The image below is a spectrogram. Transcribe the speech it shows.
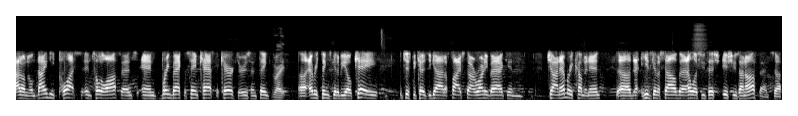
I don't know, 90 plus in total offense and bring back the same cast of characters and think right uh, everything's going to be okay just because you got a five star running back and John Emery coming in. Uh, that he's going to solve uh, LSU's is- issues on offense. Uh,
